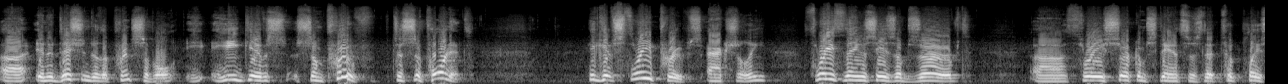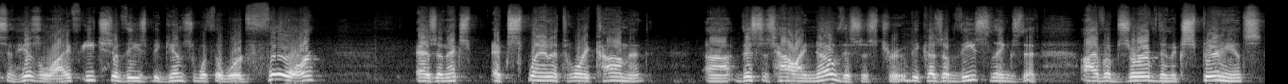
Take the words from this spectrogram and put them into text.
uh, in addition to the principle, he, he gives some proof to support it. He gives three proofs, actually, three things he's observed, uh, three circumstances that took place in his life. Each of these begins with the word for as an ex- explanatory comment. Uh, this is how I know this is true because of these things that I've observed and experienced.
